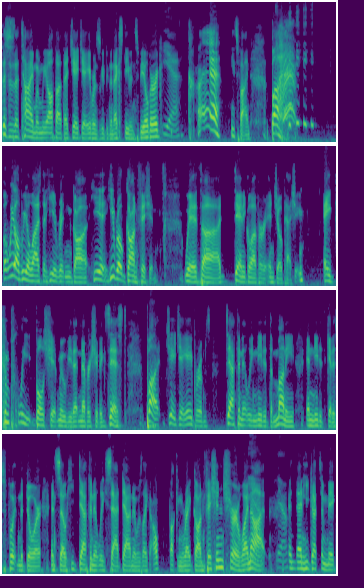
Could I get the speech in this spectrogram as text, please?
this is a time when we all thought that J.J. Abrams was going to be the next Steven Spielberg. Yeah. Eh, he's fine, but but we all realized that he had written Gone. He he wrote Gone Fishing with uh, Danny Glover and Joe Pesci, a complete bullshit movie that never should exist. But J.J. Abrams definitely needed the money and needed to get his foot in the door, and so he definitely sat down and was like, "I'll fucking write Gone Fishing, sure, why Yeah. not?" Yeah. And then he got to make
